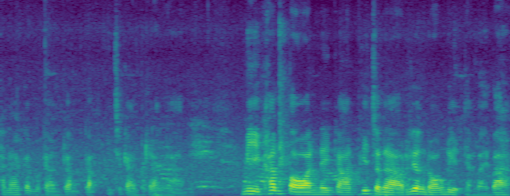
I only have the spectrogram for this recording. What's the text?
คณะกรรมการกำกับกิจการพลังงาน มีขั้นตอนในการพิจารณาเรื่องร้องเรียนอย่างไรบ้าง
